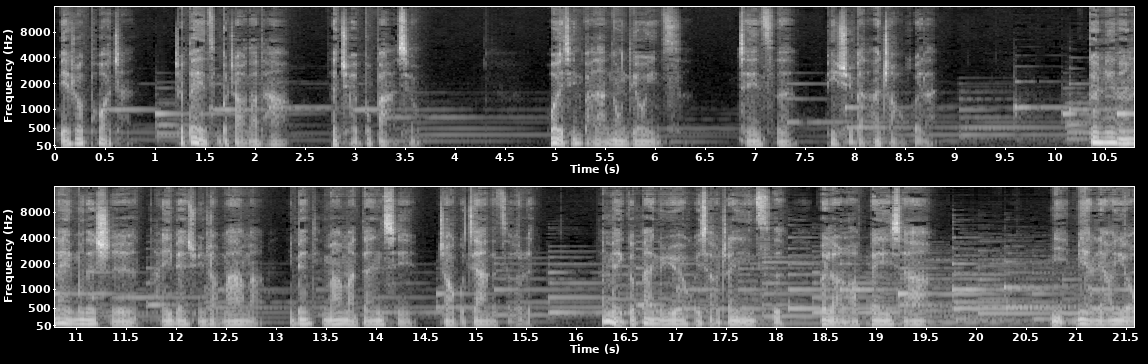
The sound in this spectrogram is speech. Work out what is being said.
别说破产，这辈子不找到他，他绝不罢休。”我已经把他弄丢一次，这一次必须把他找回来。更令人泪目的是，他一边寻找妈妈，一边替妈妈担起照顾家的责任。他每隔半个月回小镇一次。为姥姥备一下米面粮油，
